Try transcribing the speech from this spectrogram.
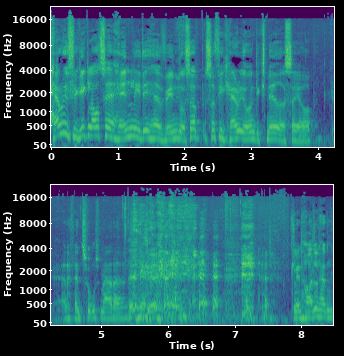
Harry fik ikke lov til at handle i det her vindue, og så, så fik Harry ondt i knæet og sagde op. Er der fantomsmerter? Glenn Hoddle, han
